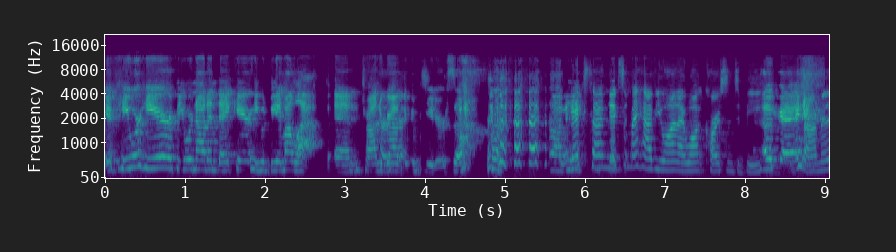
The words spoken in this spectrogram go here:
if he were here, if he were not in daycare, he would be in my lap and trying to Perfect. grab the computer. So um, next time, next time I have you on, I want Carson to be here. Okay.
